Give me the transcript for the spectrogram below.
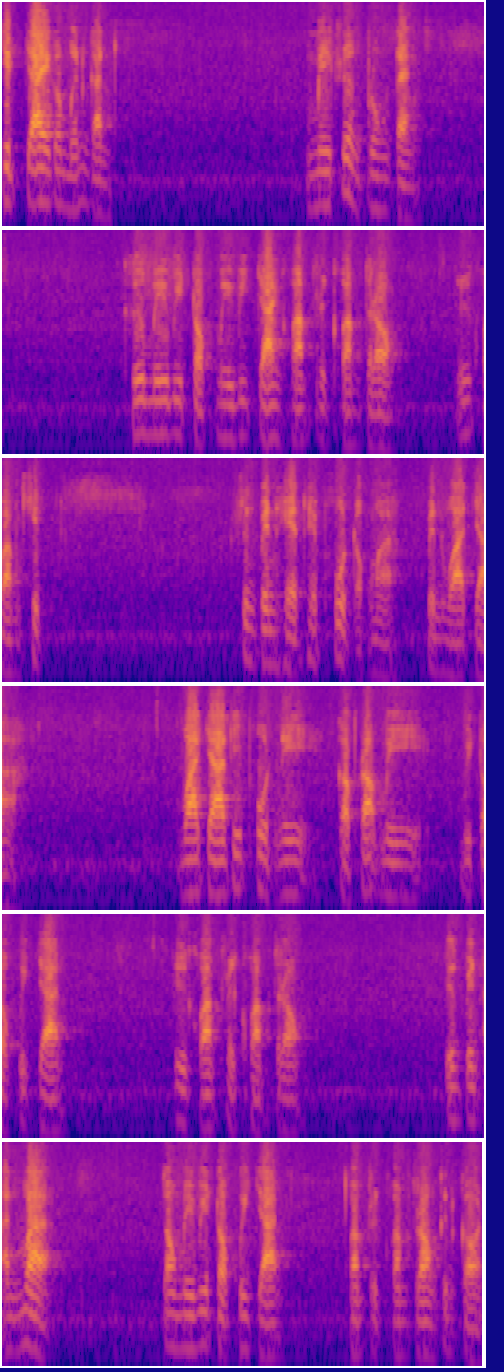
จิตใจก็เหมือนกัน มีเครื่องปรุงแต่ง คือมีวิตกมีวิจารความตรึกความตรอง หรือความคิด ซึ่งเป็นเหตุให้พูดออกมาเป็นวาจา วาจาที่พูดนี้ก็เพราะมีวิตกวิจารคือความตรึกความตรอง จึงเป็นอันว่าต้องมีวิตกวิจารความตรึกความตรองขึ้นก่อน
